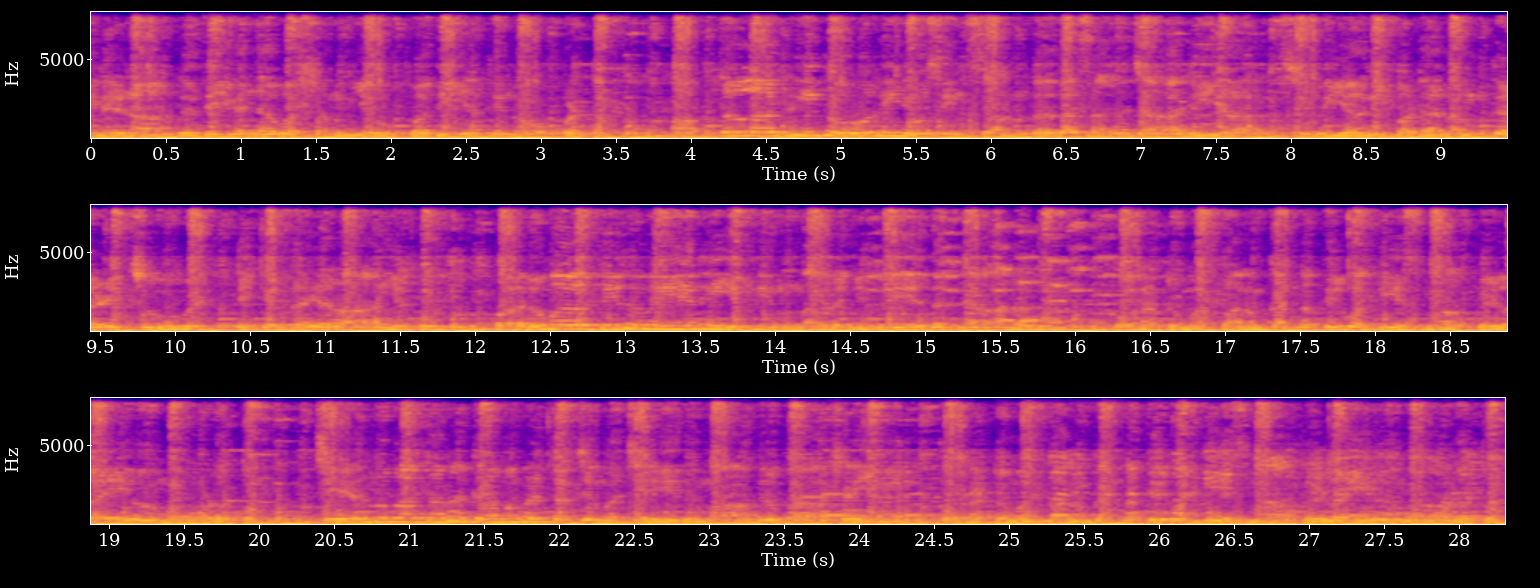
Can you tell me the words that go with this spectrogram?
പതിനേഴാണ്ട് തികഞ്ഞ വർഷം യൗപതിയൊക്കെ നോപ്പട്ടം അബ്ദുള്ള ഗ്രിഗോറിയോസിൻ സന്തത സഹചാരിയ. സൂര്യനി പഠനം കഴിച്ചു വെട്ടിക്ക് തയ്യാറായപ്പോൾ പരുമല തിരുമേനയിൽ നിന്നറിഞ്ഞു വേദജ്ഞാനവും കൊനട്ടുമപ്പനം കണ്ടത്തിൽ വലിയ സ്മാപ്പിളയുമോടൊപ്പം ചേർന്നു പ്രാർത്ഥന ക്രമങ്ങൾ തർജ്ജമ ചെയ്തു മാതൃഭാഷയിൽ കൊനട്ടുമപ്പനം കണ്ടത്തിൽ വലിയ സ്മാപ്പിളയുമോടൊപ്പം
